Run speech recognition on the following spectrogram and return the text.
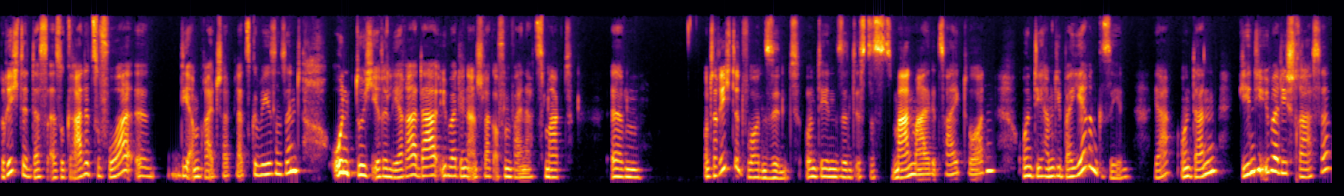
berichtet, dass also gerade zuvor äh, die am Breitscheidplatz gewesen sind und durch ihre Lehrer da über den Anschlag auf dem Weihnachtsmarkt ähm, unterrichtet worden sind. Und denen sind, ist das Mahnmal gezeigt worden und die haben die Barrieren gesehen. Ja, und dann gehen die über die Straße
